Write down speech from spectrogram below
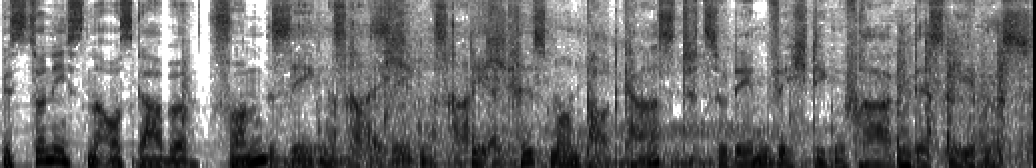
Bis zur nächsten Ausgabe von Segensreich. Segensreich. Der Chrismon Podcast zu den wichtigen Fragen des Lebens.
